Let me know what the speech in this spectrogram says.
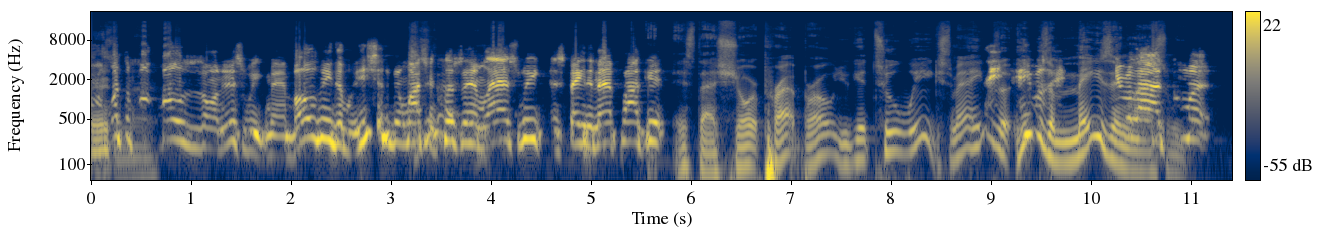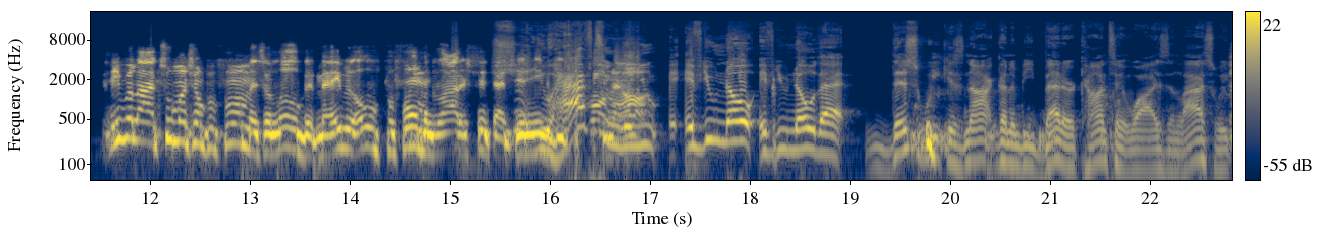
Oh, what the fuck Bose is on this week, man? Bose need to. He should have been watching clips of him last week and stayed in that pocket. It's that short prep, bro. You get two weeks, man. He was a, he was amazing. He relied too much. He relied too much on performance a little bit, man. He was overperforming a lot of shit that shit, didn't you have to when you if you know if you know that this week is not going to be better content wise than last week.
